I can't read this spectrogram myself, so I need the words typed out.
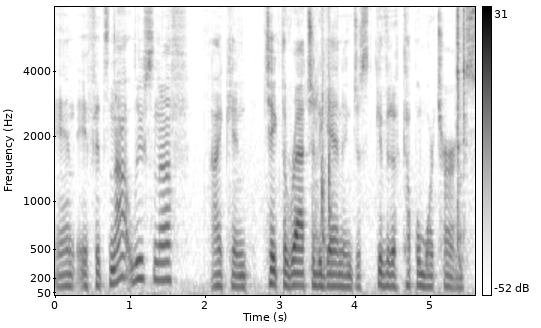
And if it's not loose enough, I can take the ratchet again and just give it a couple more turns.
